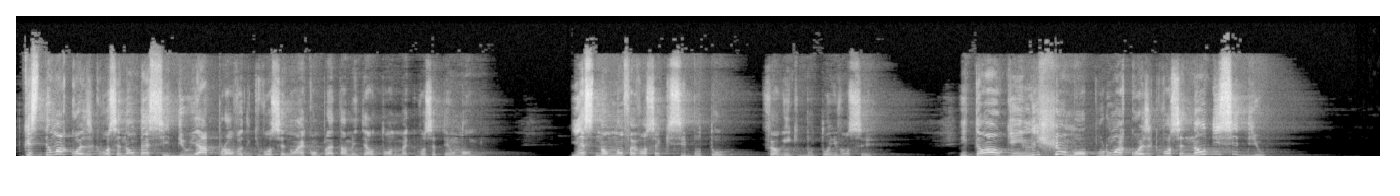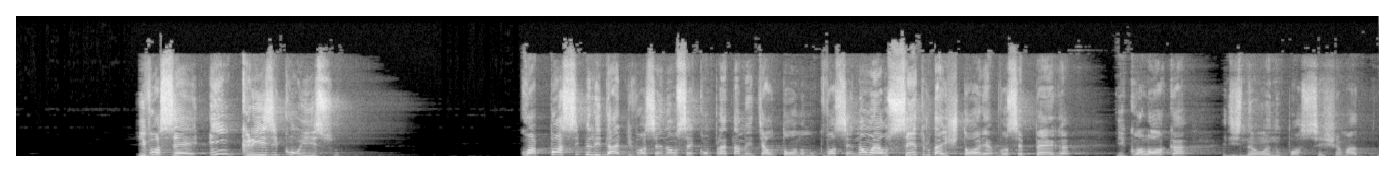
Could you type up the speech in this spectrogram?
Porque se tem uma coisa que você não decidiu e é a prova de que você não é completamente autônomo é que você tem um nome. E esse nome não foi você que se botou, foi alguém que botou em você. Então alguém lhe chamou por uma coisa que você não decidiu. E você, em crise com isso, com a possibilidade de você não ser completamente autônomo, que você não é o centro da história, você pega e coloca e diz: Não, eu não posso ser chamado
